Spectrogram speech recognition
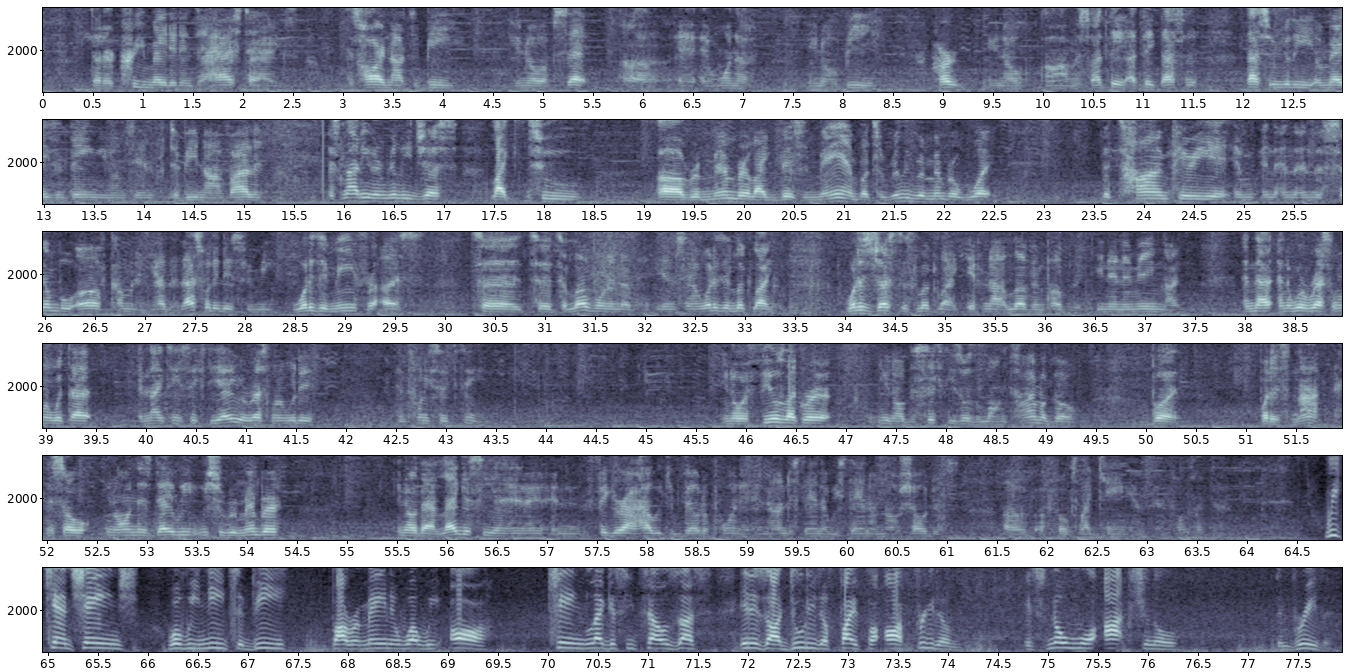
that are cremated into hashtags. It's hard not to be, you know, upset uh, and, and want to, you know, be hurt, you know. Um, and so I think I think that's a that's a really amazing thing, you know what I'm saying, for, to be nonviolent. It's not even really just like to uh, remember like this man, but to really remember what the time period and, and, and, and the symbol of coming together. That's what it is for me. What does it mean for us to, to, to love one another? You know what I'm saying? What does it look like? What does justice look like if not love in public? You know what I mean? Like, and that, and we're wrestling with that in 1968. We're wrestling with it in 2016. You know, it feels like we're, you know, the 60s was a long time ago, but but it's not. And so, you know, on this day, we, we should remember, you know, that legacy and, and figure out how we can build upon it and understand that we stand on those shoulders of, of folks like King and, and folks like that. We can't change what we need to be by remaining what we are. King legacy tells us it is our duty to fight for our freedom. It's no more optional than breathing.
